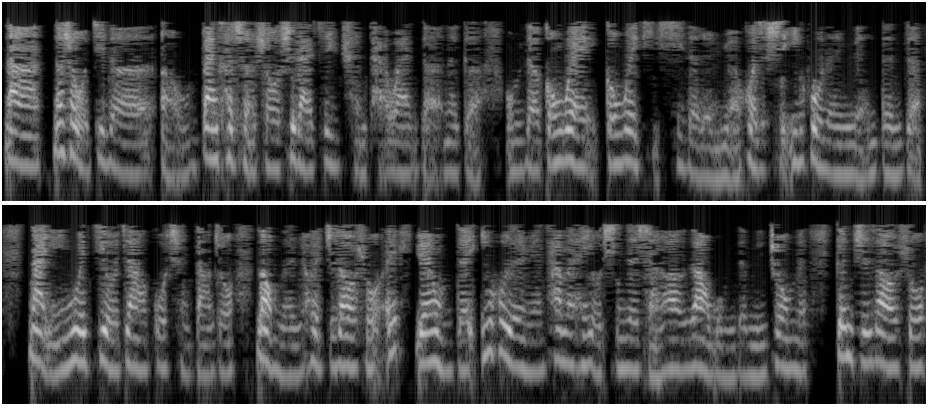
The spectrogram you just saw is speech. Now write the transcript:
那那时候我记得呃我们办课程的时候是来自于全台湾的那个。我们的公卫公卫体系的人员，或者是医护人员等等，那也因为借由这样的过程当中，那我们会知道说，哎，原来我们的医护人员他们很有心的想要让我们的民众们更知道说，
